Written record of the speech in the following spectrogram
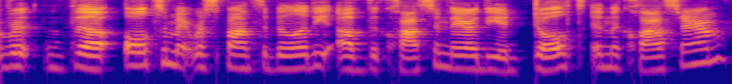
re- the ultimate responsibility of the classroom. They are the adult in the classroom,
